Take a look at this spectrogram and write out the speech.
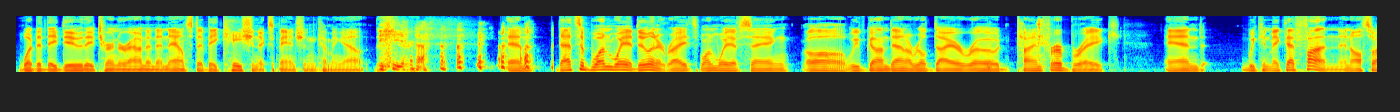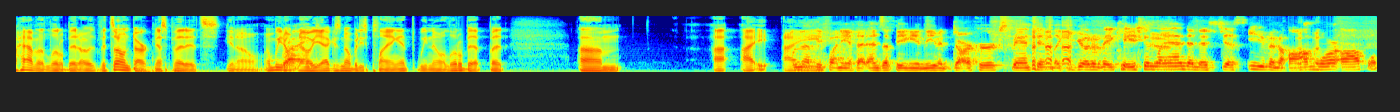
what did they do? They turned around and announced a vacation expansion coming out. yeah and that's a one way of doing it, right? It's one way of saying, "Oh, we've gone down a real dire road. Time for a break," and we can make that fun and also have a little bit of its own darkness. But it's you know, and we don't know yet because nobody's playing it. We know a little bit, but um, I I, Wouldn't that be funny if that ends up being an even darker expansion? Like you go to vacation land and it's just even more awful.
